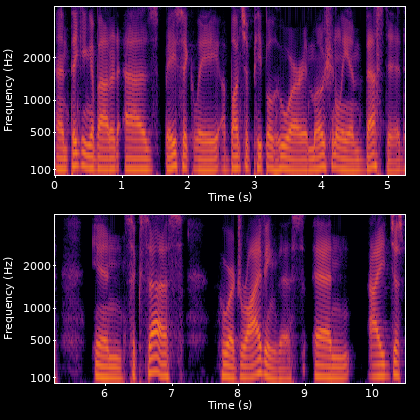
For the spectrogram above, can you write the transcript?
and thinking about it as basically a bunch of people who are emotionally invested in success who are driving this. And I just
